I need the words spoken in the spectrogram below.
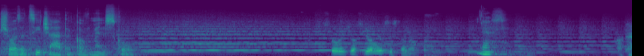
She was a teacher at the government school. So it's just you and your sister now? Yes. Okay.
